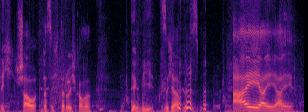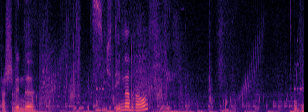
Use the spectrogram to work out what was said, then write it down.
Ich schau, dass ich da durchkomme. Irgendwie sicher mit diesem. Eieiei, verschwinde. Jetzt zieh ich den da drauf. Okay.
